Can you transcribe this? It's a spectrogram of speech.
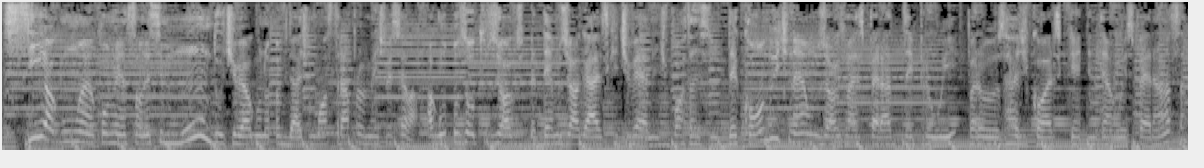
se alguma convenção nesse mundo tiver alguma novidade pra mostrar, provavelmente vai ser lá. Alguns outros jogos, demos jogáveis que tiveram de importância, The Conduit, né? Um dos jogos mais esperados aí pro Wii, para os hardcores que a gente tem alguma esperança.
